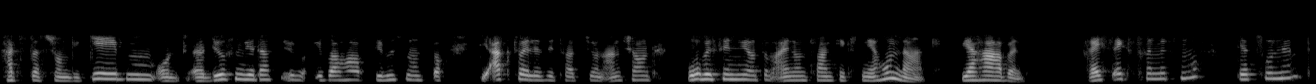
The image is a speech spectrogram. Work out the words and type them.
hat es das schon gegeben und äh, dürfen wir das überhaupt? Wir müssen uns doch die aktuelle Situation anschauen. Wo befinden wir uns im 21. Jahrhundert? Wir haben Rechtsextremismus, der zunimmt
